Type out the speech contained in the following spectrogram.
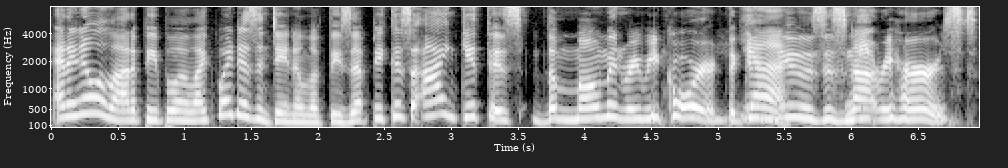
And I know a lot of people are like, why doesn't Dana look these up? Because I get this the moment we record. The good Yeah. news is We- not rehearsed.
